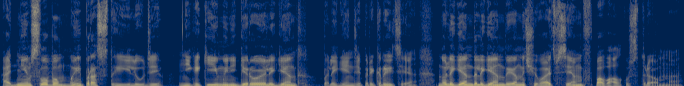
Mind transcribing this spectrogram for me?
Одним словом, мы простые люди. Никакие мы не герои легенд, по легенде прикрытия. Но легенда легенды, а ночевать всем в повалку стрёмно.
